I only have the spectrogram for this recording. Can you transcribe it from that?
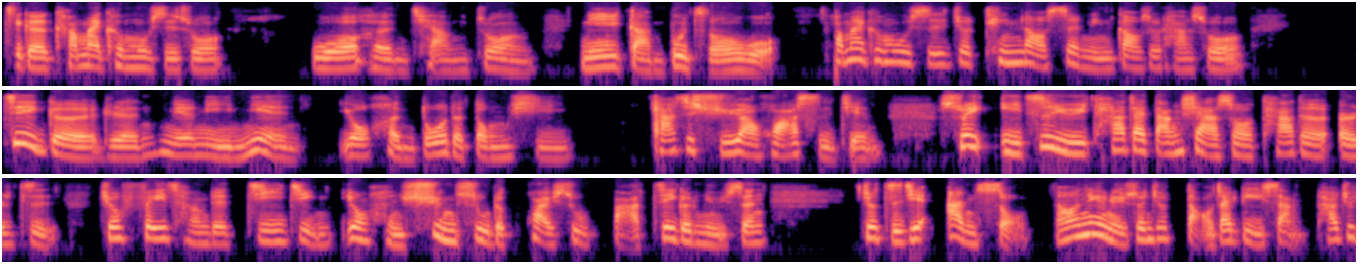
这个康麦克牧师说：“我很强壮，你赶不走我。”康麦克牧师就听到圣灵告诉他说：“这个人的里面有很多的东西。”他是需要花时间，所以以至于他在当下的时候，他的儿子就非常的激进，用很迅速的快速把这个女生就直接按手，然后那个女生就倒在地上，他就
